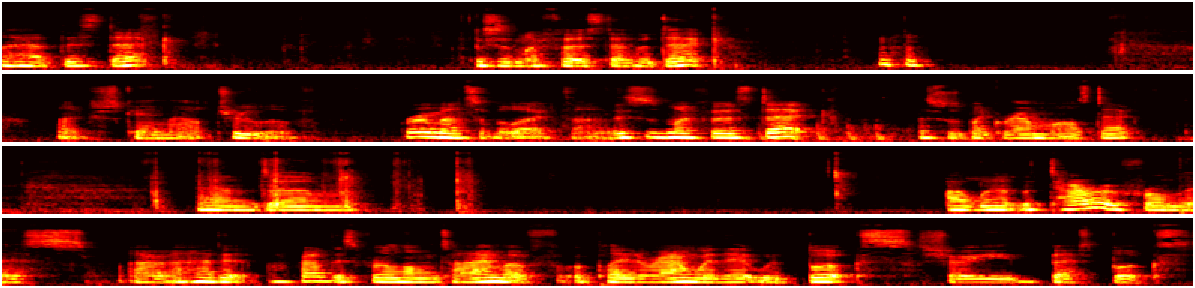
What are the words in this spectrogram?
I had this deck. This is my first ever deck. that just came out, True Love. Romance of a Lifetime. This is my first deck. This was my grandma's deck. And um, I learnt the tarot from this. I, I had it, I've had this for a long time. I've, I've played around with it with books. Show you best books.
